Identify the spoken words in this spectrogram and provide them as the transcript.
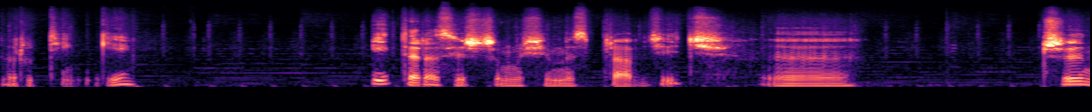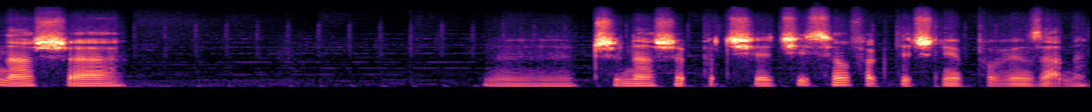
routingi. I teraz jeszcze musimy sprawdzić, e, czy nasze czy nasze podsieci są faktycznie powiązane.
